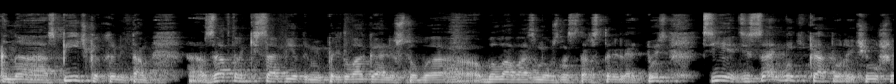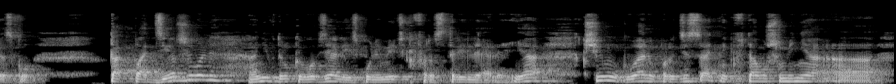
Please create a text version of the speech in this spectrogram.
на спичках или там э, завтраки с обедами предлагали, чтобы была возможность расстрелять. То есть те десантники, которые Чаушеску так поддерживали, они вдруг его взяли и из пулеметиков расстреляли. Я к чему говорю про десантников, потому что меня а,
